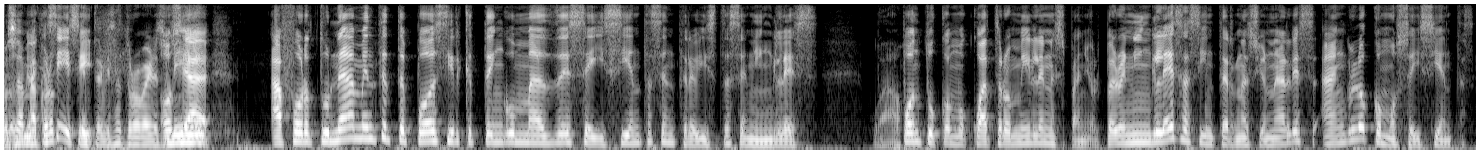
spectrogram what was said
o sea, me acuerdo que entrevistaste a Robert O sea, Smith. afortunadamente te puedo decir que tengo más de 600 entrevistas en inglés. Wow. Pon tú como 4000 en español, pero en inglés, así internacionales, anglo, como 600.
